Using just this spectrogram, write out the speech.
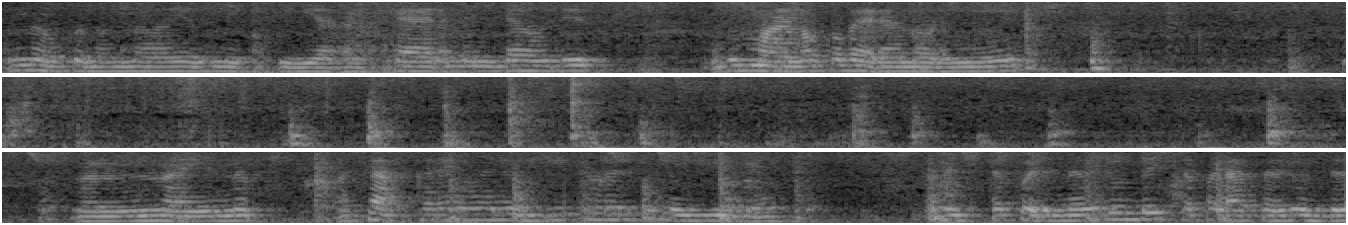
ഇനി നമുക്ക് നന്നായി ഒന്ന് മിക്സ് ചെയ്യാം കാരമലിന്റെ ആ ഒരു ഇത് മണമൊക്കെ വരാൻ തുടങ്ങി. നന്നായി ഒന്ന് ആ ശർക്കര അങ്ങനെ ഒരുക്കിയിട്ടുള്ളൊരു സ്മെല്ലില്ലേ? അത് ഇഷ്ടപ്പെടുന്നവരുണ്ട് ഇഷ്ടപ്പെടാത്തവരുണ്ട്.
